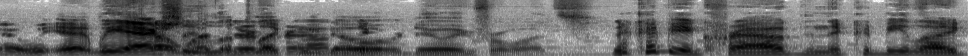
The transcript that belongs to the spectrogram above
Yeah, we, we actually was look there a like we crowd? know what we're doing for once. There could be a crowd, and there could be like,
